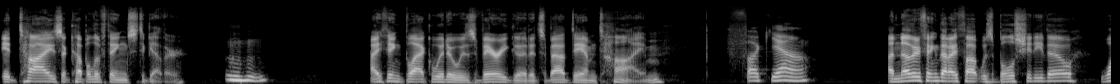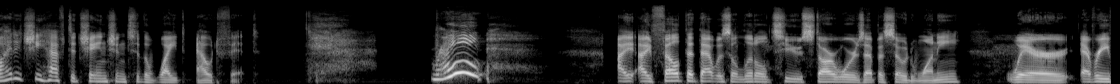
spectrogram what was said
It ties a couple of things together. hmm I think Black Widow is very good. It's about damn time. Fuck yeah. Another thing that I thought was bullshitty though, why did she have to change into the white outfit? Right? I, I felt that that was a little too Star Wars Episode One where every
